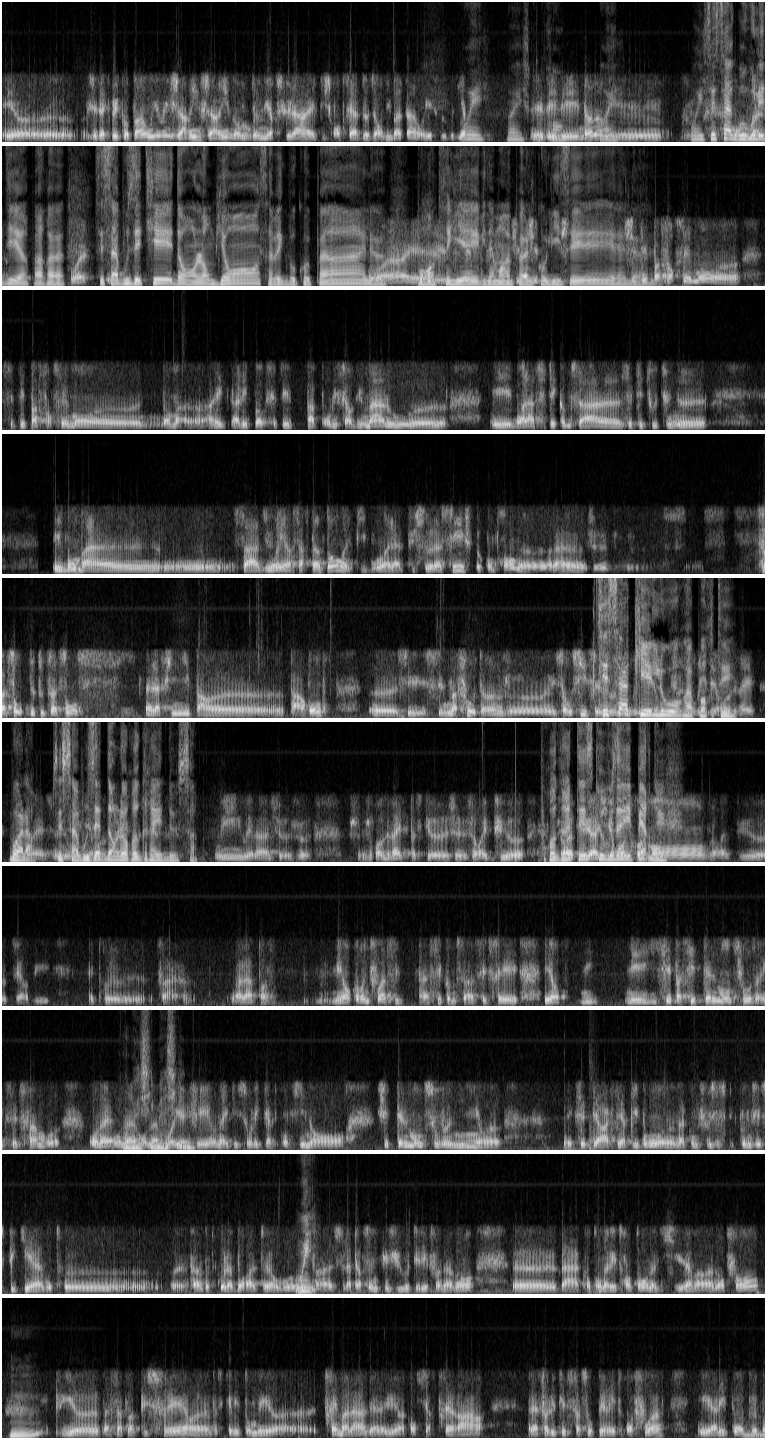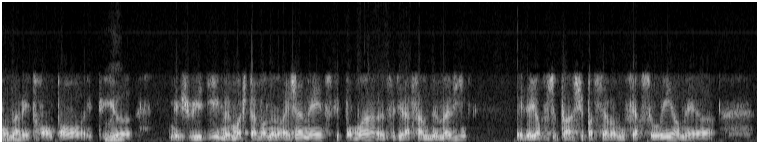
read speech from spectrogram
Et euh, j'étais avec mes copains, oui, oui, j'arrive, j'arrive, dans une demi-heure, je suis là, et puis je rentrais à 2 heures du matin, vous voyez ce que je veux dire Oui, oui, je comprends. non, non, oui. mais... Euh, oui, c'est ça que vous voulez bah, dire, par... Euh, c'est ça, vous étiez dans l'ambiance avec vos copains, vous rentriez évidemment un peu alcoolisé. C'était pas forcément... c'était pas forcément dans ma, à l'époque, c'était pas pour lui faire du mal ou... mais voilà, c'était comme ça, c'était toute une et bon, bah, euh, ça a duré un certain temps, et puis bon, elle a pu se lasser, je peux comprendre, euh, voilà. Je, façon, de toute façon, si elle a fini par, euh, par rompre, c'est de ma faute. Hein, je, et ça aussi, c'est ça qui est lourd à porter. Voilà, c'est ça. Vous êtes dans le regret de ça. Oui, voilà, je, je, je, regrette parce que j'aurais pu. regretter ce que vous avez perdu. J'aurais pu faire des être, euh, enfin, voilà, mais encore une fois, c'est c'est comme ça, c'est fait. Et mais, il s'est passé tellement de choses avec cette femme. On a, on a, on a voyagé, on a été sur les quatre continents. J'ai tellement de souvenirs. Euh, etc. Et puis bon, euh, bah, comme je vous comme j'expliquais à votre, euh, enfin, votre collaborateur, ou, la personne que j'ai eu au téléphone avant, euh, bah, quand on avait 30 ans, on a décidé d'avoir un enfant, mhm. et puis bah, ça n'a pas pu se faire parce qu'elle est tombée très malade, elle a eu un cancer très rare, elle a fallu qu'elle se fasse opérer trois fois, et à l'époque, bon, on avait 30 ans, et puis je lui ai dit, mais moi je t'abandonnerai jamais, parce que pour moi, c'était la femme de ma vie. Et d'ailleurs, je ne sais pas si ça va vous faire sourire, mais euh,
